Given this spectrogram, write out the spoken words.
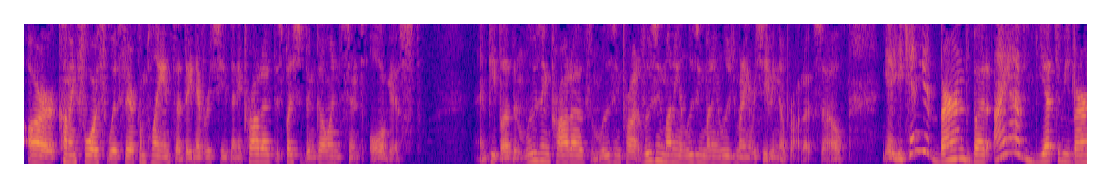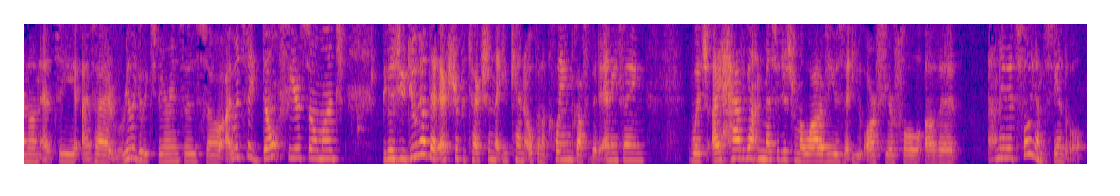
are coming forth with their complaints that they never received any product. This place has been going since August. And people have been losing products and losing product, losing money and losing money and losing money and receiving no product. So, yeah, you can get burned, but I have yet to be burned on Etsy. I've had really good experiences, so I would say don't fear so much because you do have that extra protection that you can open a claim, God forbid anything, which I have gotten messages from a lot of you that you are fearful of it. I mean, it's fully understandable.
